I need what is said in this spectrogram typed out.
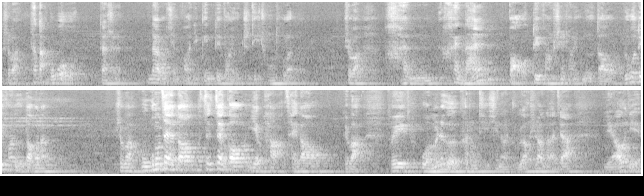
是吧？他打不过我。但是那种情况，你跟对方有肢体冲突了，是吧？很很难保对方身上有没有刀。如果对方有刀呢，是吧？武功再刀再再高也怕菜刀，对吧？所以我们这个课程体系呢，主要是让大家了解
